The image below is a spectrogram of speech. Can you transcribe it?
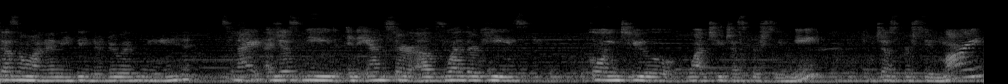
doesn't want anything to do with me. Tonight I just need an answer of whether he's going to want to just pursue me, just pursue Mari.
